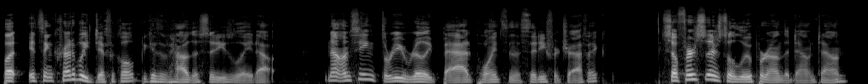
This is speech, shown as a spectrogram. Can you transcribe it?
but it's incredibly difficult because of how the city's laid out. Now, I'm seeing three really bad points in the city for traffic. So first there's the loop around the downtown,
